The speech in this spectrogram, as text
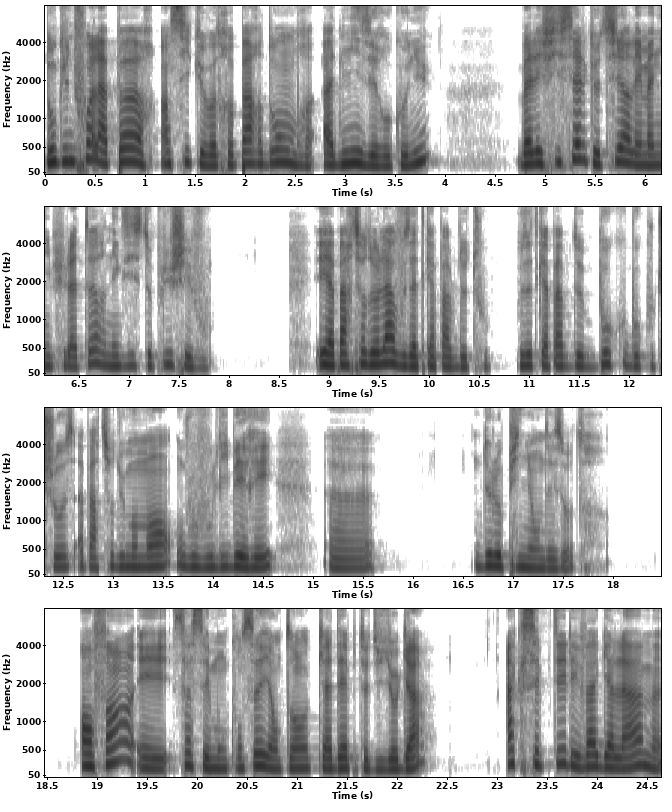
Donc une fois la peur ainsi que votre part d'ombre admise et reconnue, bah, les ficelles que tirent les manipulateurs n'existent plus chez vous. Et à partir de là, vous êtes capable de tout vous êtes capable de beaucoup, beaucoup de choses à partir du moment où vous vous libérez euh, de l'opinion des autres. Enfin, et ça c'est mon conseil en tant qu'adepte du yoga, accepter les vagues à l'âme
